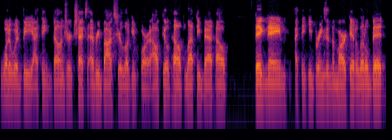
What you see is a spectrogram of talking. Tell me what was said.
what it would be, I think Bellinger checks every box you're looking for: outfield help, lefty bat help, big name. I think he brings in the market a little bit.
